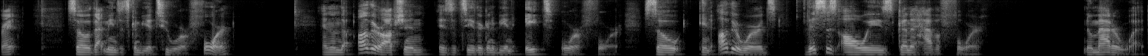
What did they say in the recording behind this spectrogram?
right? So that means it's going to be a 2 or a 4. And then the other option is it's either going to be an 8 or a 4. So in other words, this is always going to have a 4, no matter what.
